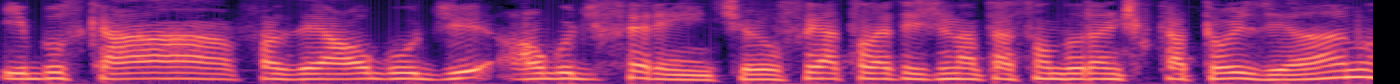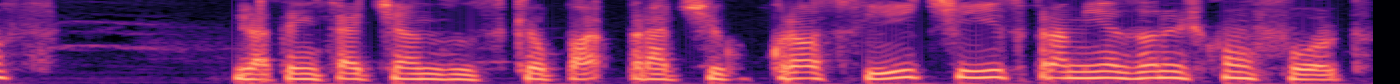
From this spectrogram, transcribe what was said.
e buscar fazer algo, de, algo diferente. Eu fui atleta de natação durante 14 anos, já tem 7 anos que eu pratico crossfit e isso para mim é zona de conforto.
